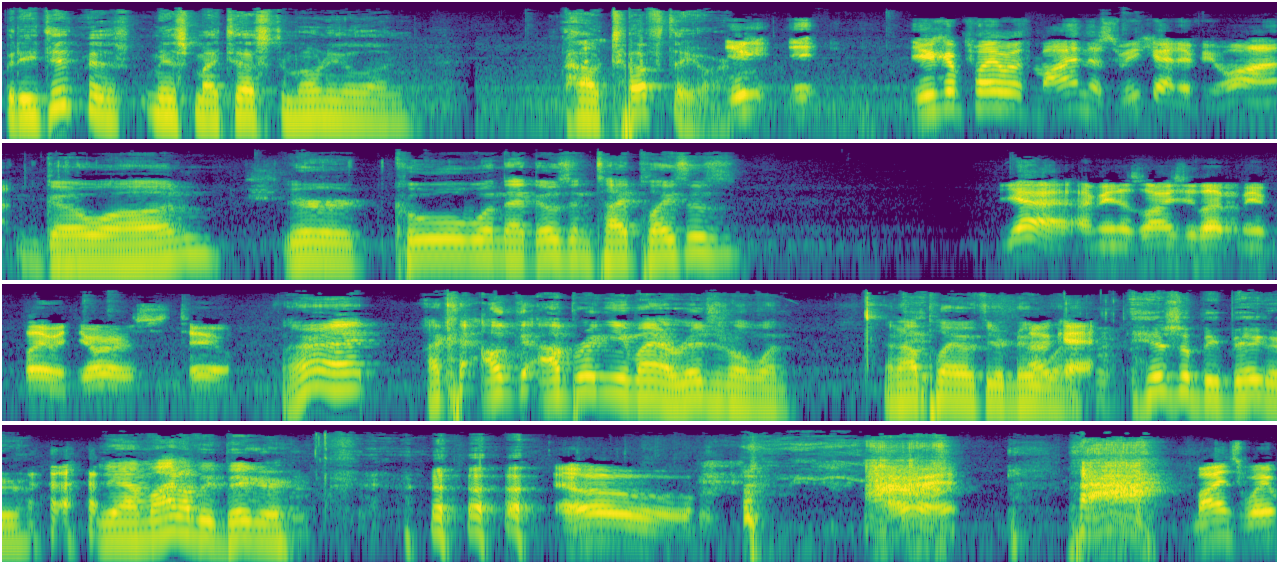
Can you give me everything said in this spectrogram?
but he did miss, miss my testimonial on how tough they are. You, you you can play with mine this weekend if you want. Go on. You're cool one that goes in tight places. Yeah, I mean as long as you let me play with yours too. All right, I ca- I'll I'll bring you my original one, and I'll play with your new Okay. one. His will be bigger. Yeah, mine'll be bigger. Oh. All right. Mine's way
